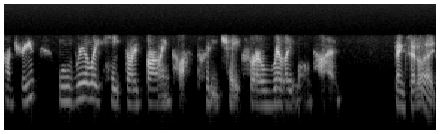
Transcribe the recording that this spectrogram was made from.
countries, will really keep those borrowing costs pretty cheap for a really long time. Thanks, Adelaide.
